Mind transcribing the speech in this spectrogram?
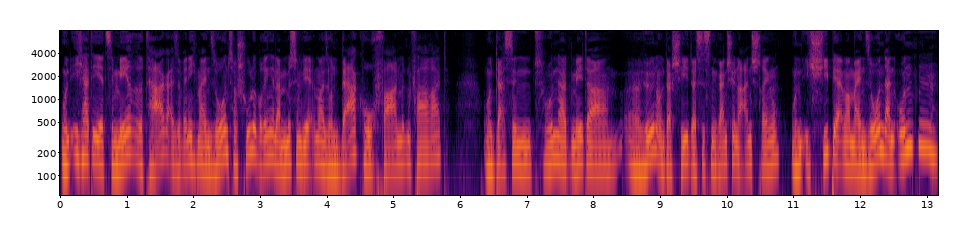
Und ich hatte jetzt mehrere Tage, also wenn ich meinen Sohn zur Schule bringe, dann müssen wir immer so einen Berg hochfahren mit dem Fahrrad. Und das sind 100 Meter äh, Höhenunterschied. Das ist eine ganz schöne Anstrengung. Und ich schieb ja immer meinen Sohn dann unten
